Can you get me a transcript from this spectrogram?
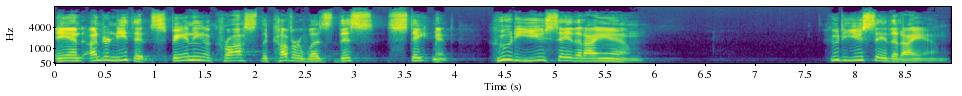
And underneath it, spanning across the cover, was this statement who do you say that I am? Who do you say that I am?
